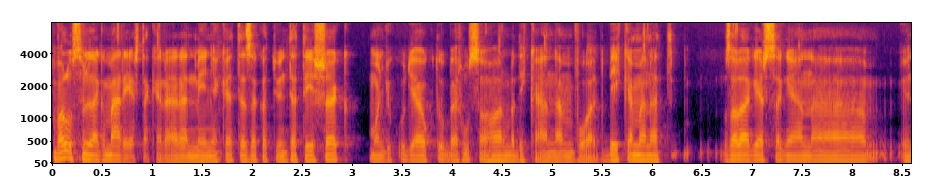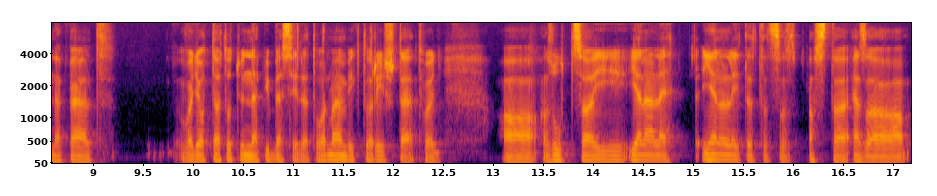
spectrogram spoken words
valószínűleg már értek el eredményeket ezek a tüntetések. Mondjuk ugye október 23-án nem volt békemenet, Zalaegerszegen ünnepelt, vagy ott tartott ünnepi beszédet Orbán Viktor is, tehát hogy a, az utcai jelenlét, jelenlétet azt, azt a, ez a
